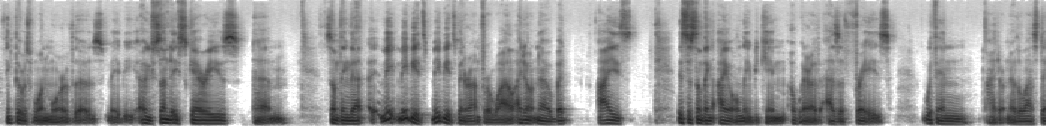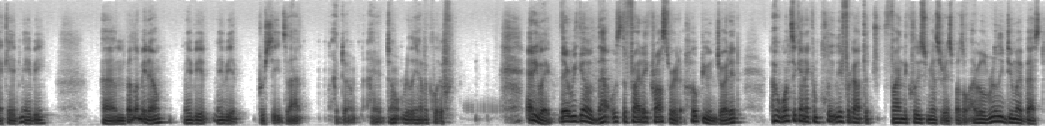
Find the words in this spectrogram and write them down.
I think there was one more of those maybe. Oh Sunday scaries um, something that uh, maybe it's maybe it's been around for a while I don't know but I this is something I only became aware of as a phrase within I don't know the last decade maybe. Um, but let me know. Maybe it maybe it precedes that. I don't I don't really have a clue. Anyway there we go. That was the Friday crossword. Hope you enjoyed it. Oh, once again, I completely forgot to find the clues from yesterday's puzzle. I will really do my best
